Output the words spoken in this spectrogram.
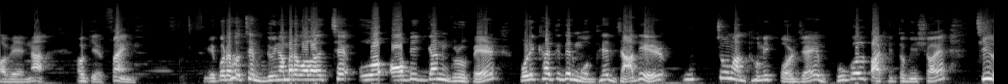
হবে না। ওকে ফাইন এরপরে হচ্ছে দুই নম্বরে বলা হচ্ছে ও অবিজ্ঞান গ্রুপের পরীক্ষার্থীদের মধ্যে যাদের উচ্চ মাধ্যমিক পর্যায়ে ভূগোল পাঠিত বিষয় ছিল,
